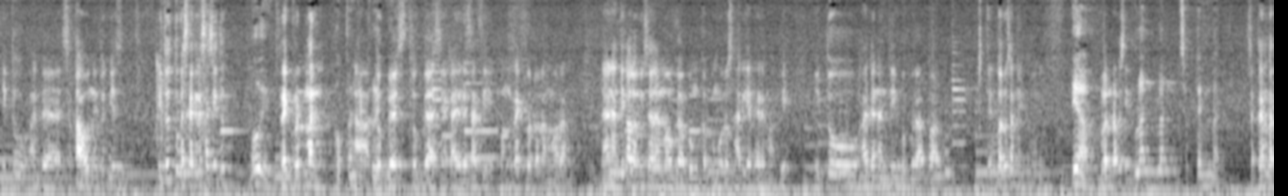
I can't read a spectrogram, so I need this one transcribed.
itu ada setahun itu biasa itu tugas kaderisasi itu oh, iya. rekrutmen Open Ah, recruitment. tugas tugasnya kaderisasi mengrekrut orang-orang nah nanti kalau misalnya mau gabung ke pengurus harian RMAB itu ada nanti beberapa kayak barusan ya kemarin Iya. bulan berapa sih Bulan-bulan September. September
